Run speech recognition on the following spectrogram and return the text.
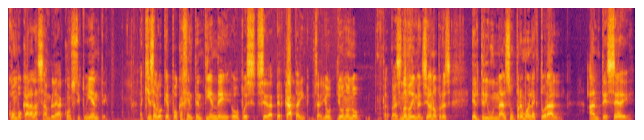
convocar a la Asamblea Constituyente. Aquí es algo que poca gente entiende o pues se percata. O sea, yo, yo no lo, a veces no lo dimensiono, pero es el Tribunal Supremo Electoral antecede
